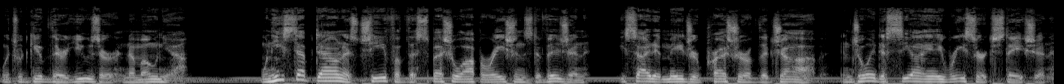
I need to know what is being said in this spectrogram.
which would give their user pneumonia. When he stepped down as chief of the Special Operations Division, he cited major pressure of the job and joined a CIA research station.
